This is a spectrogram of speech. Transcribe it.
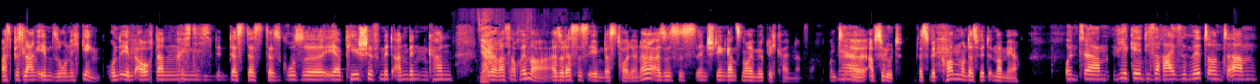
was bislang eben so nicht ging. Und eben auch dann, dass das, das große ERP-Schiff mit anbinden kann ja. oder was auch immer. Also das ist eben das Tolle. Ne? Also es ist, entstehen ganz neue Möglichkeiten einfach. Und ja. äh, absolut, das wird kommen und das wird immer mehr. Und ähm, wir gehen diese Reise mit und ähm,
